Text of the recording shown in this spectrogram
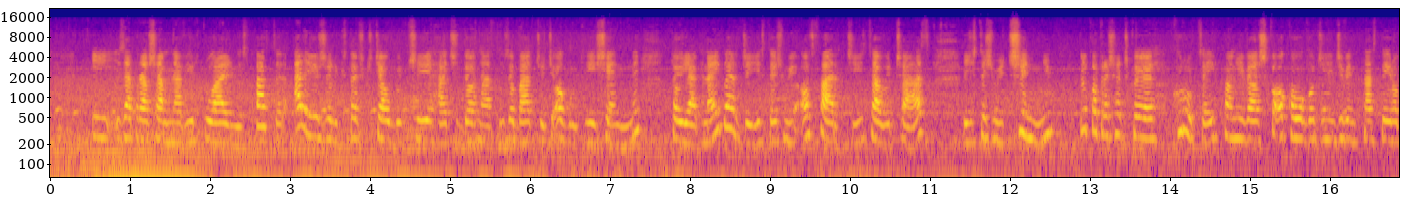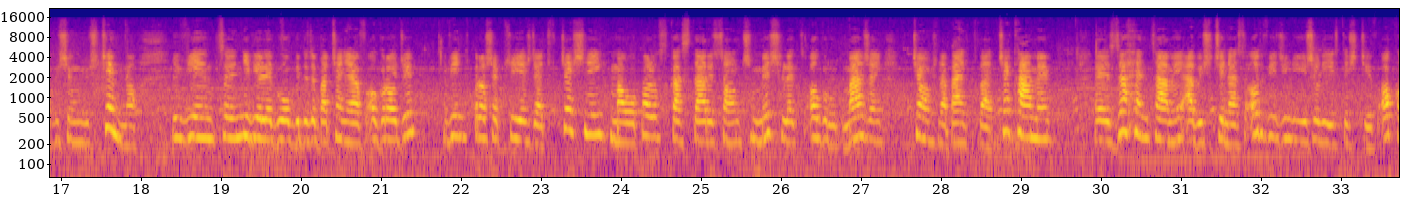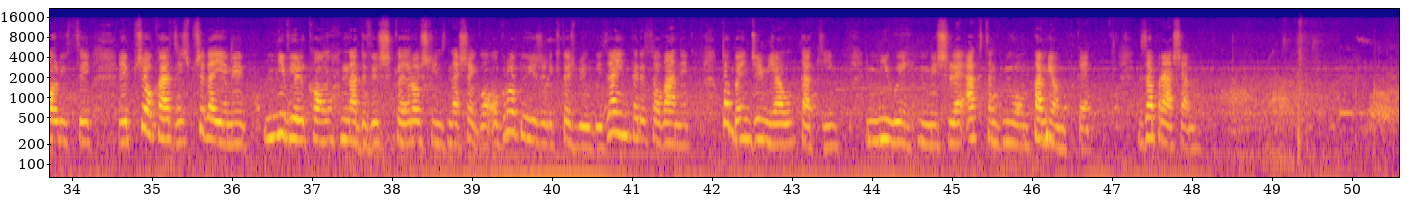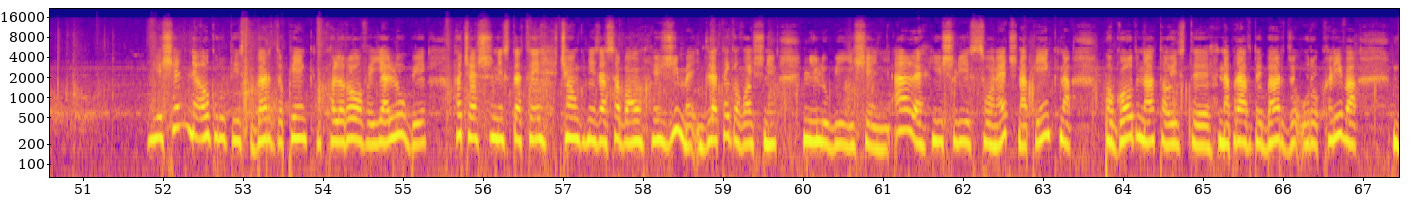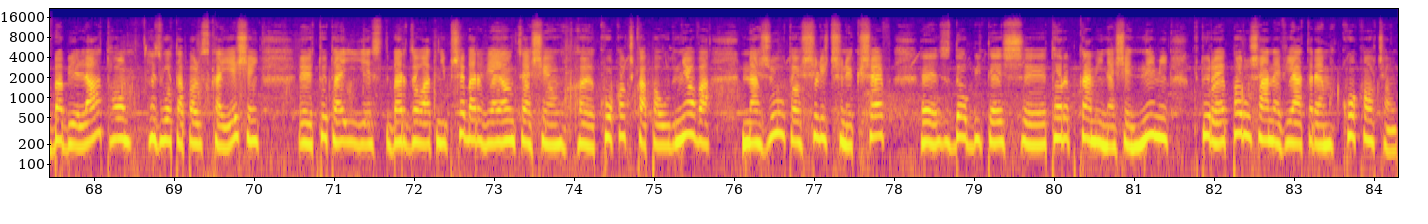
i zapraszam na wirtualny spacer, ale jeżeli ktoś chciałby przyjechać do nas i zobaczyć ogród jesienny, to jak najbardziej jesteśmy otwarci cały czas, jesteśmy czynni, tylko troszeczkę krócej, ponieważ ko- około godziny 19 robi się już ciemno, więc niewiele byłoby do zobaczenia w ogrodzie. Więc proszę przyjeżdżać wcześniej. Małopolska, Stary Sącz, Myślec, Ogród Marzeń. Wciąż na Państwa czekamy. E, Zachęcamy, abyście nas odwiedzili, jeżeli jesteście w okolicy. E, Przy okazji sprzedajemy niewielką nadwyżkę roślin z naszego ogrodu. Jeżeli ktoś byłby zainteresowany, to będzie miał taki miły, myślę, akcent, miłą pamiątkę. Zapraszam. Jesienny ogród jest bardzo piękny, kolorowy. Ja lubię, chociaż niestety ciągnie za sobą zimę i dlatego właśnie nie lubię jesieni. Ale jeśli jest słoneczna, piękna, pogodna, to jest e, naprawdę bardzo urokliwa. Babie lato, złota polska jesień. E, Tutaj jest bardzo ładnie przebarwiająca się e, kłokoczka południowa na żółto śliczny krzew. Zdobi też torebkami nasiennymi, które poruszane wiatrem kłokocią.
